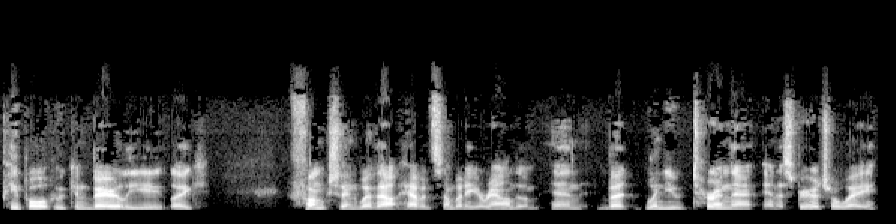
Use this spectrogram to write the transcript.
people who can barely like function without having somebody around them. And but when you turn that in a spiritual way,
